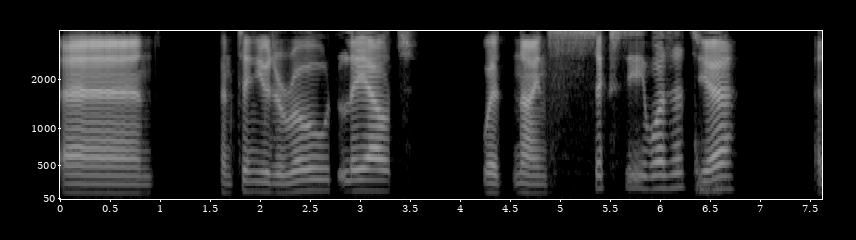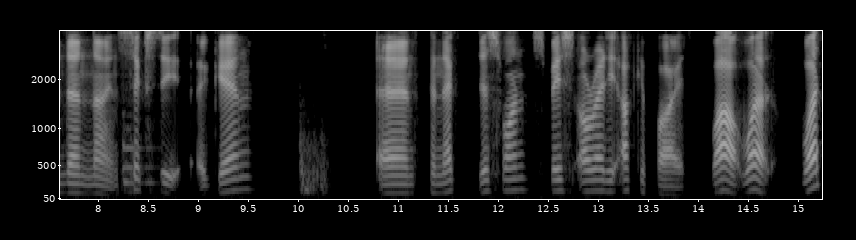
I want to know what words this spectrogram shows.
And continue the road layout with 960 was it? Yeah. And then 960 again and connect this one space already occupied wow what what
